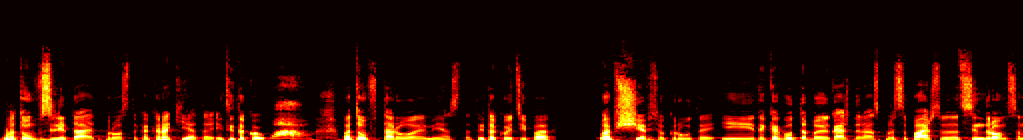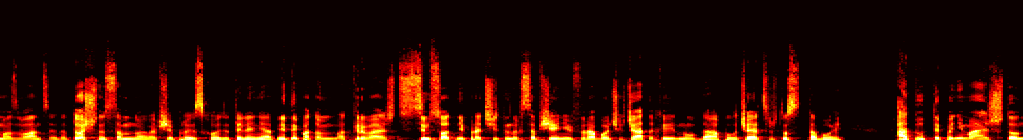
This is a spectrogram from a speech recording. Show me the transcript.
Потом взлетает просто как ракета, и ты такой, вау! Потом второе место, ты такой типа, вообще все круто. И ты как будто бы каждый раз просыпаешься, вот этот синдром самозванца, это точно со мной вообще происходит или нет? И ты потом открываешь 700 непрочитанных сообщений в рабочих чатах, и ну да, получается, что с тобой. А тут ты понимаешь, что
